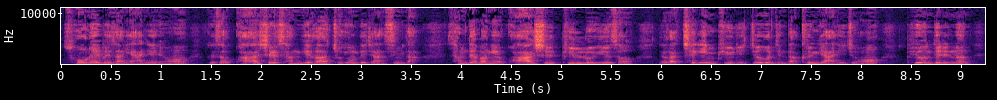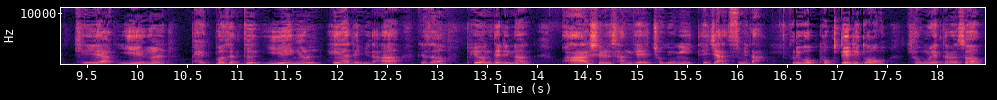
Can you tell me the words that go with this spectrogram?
손해배상이 아니에요. 그래서 과실 상계가 적용되지 않습니다. 상대방의 과실 비율로 의해서 내가 책임 비율이 적어진다 그런 게 아니죠. 표현대리는 계약 이행을 100% 이행을 해야 됩니다. 그래서 표현대리는 과실 상계 적용이 되지 않습니다. 그리고 복대리도 경우에 따라서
